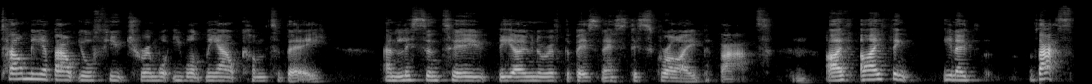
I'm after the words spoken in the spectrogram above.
tell me about your future and what you want the outcome to be," and listen to the owner of the business describe that, hmm. I I think you know that's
